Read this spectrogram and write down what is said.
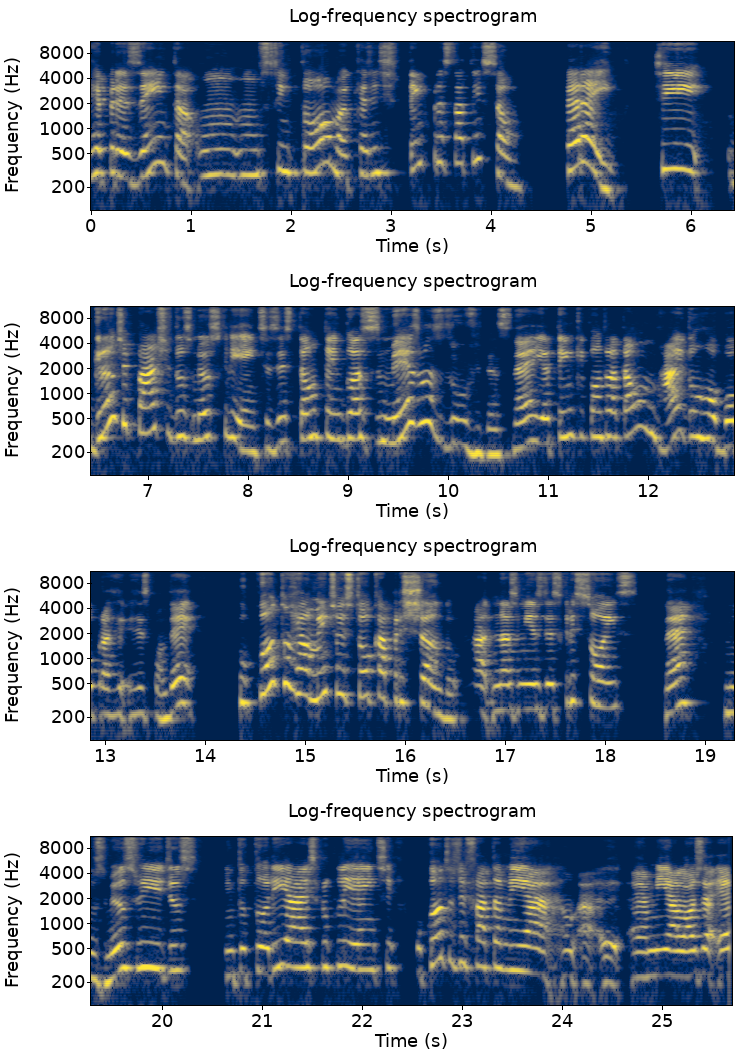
representa um, um sintoma que a gente tem que prestar atenção. Espera aí, se grande parte dos meus clientes estão tendo as mesmas dúvidas, né? E eu tenho que contratar um raio de um robô para responder, o quanto realmente eu estou caprichando nas minhas descrições, né? Nos meus vídeos, em tutoriais para o cliente, o quanto de fato a minha, a, a minha loja é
